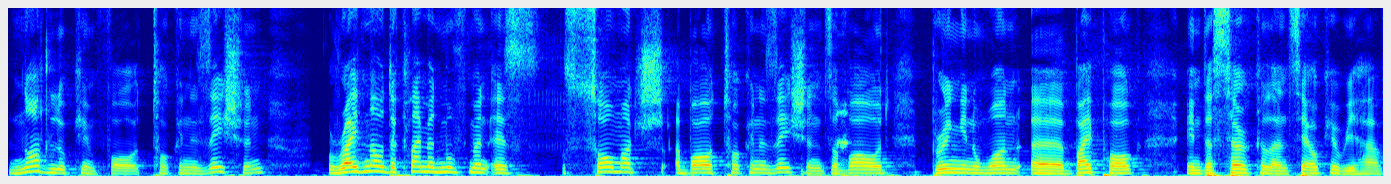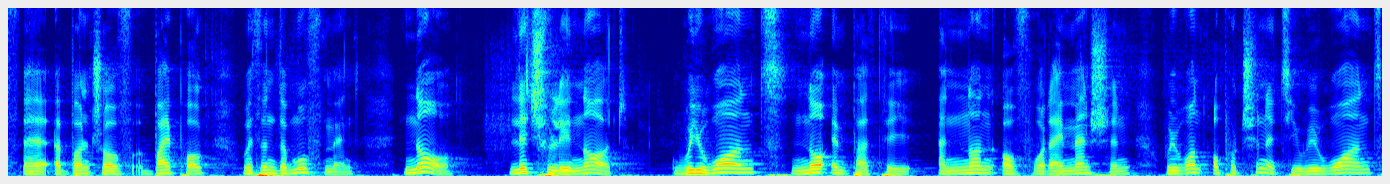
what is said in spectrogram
not looking for tokenization. Right now, the climate movement is so much about tokenization. It's about bringing one uh, BIPOC in the circle and say, okay, we have uh, a bunch of BIPOC within the movement. No, literally not. We want no empathy and none of what I mentioned. We want opportunity. We want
